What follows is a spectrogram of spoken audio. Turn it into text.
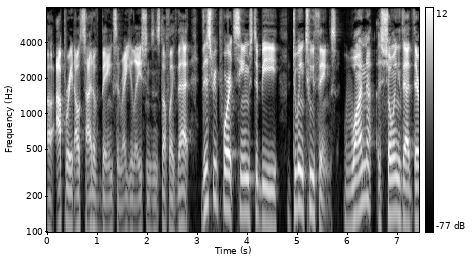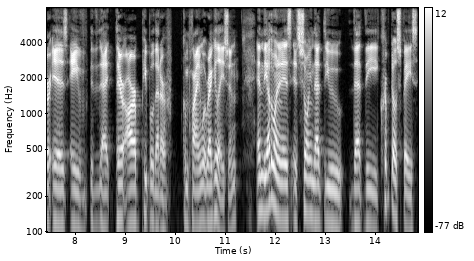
uh, operate outside of banks and regulations and stuff like that. This report seems to be doing two things. One, showing that there is a that there are people that are complying with regulation. And the other one is is showing that the that the crypto space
